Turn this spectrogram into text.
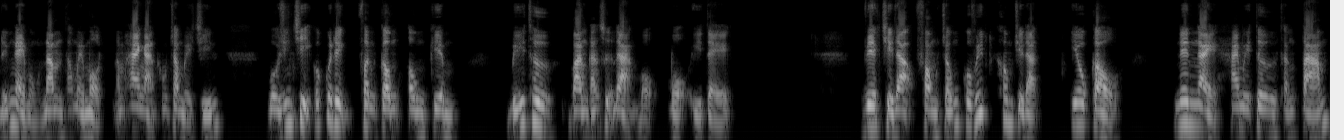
Đến ngày 5 tháng 11 năm 2019, Bộ Chính trị có quyết định phân công ông Kiêm Bí thư Ban Cán sự Đảng Bộ Bộ Y tế. Việc chỉ đạo phòng chống Covid không chỉ đặt yêu cầu nên ngày 24 tháng 8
